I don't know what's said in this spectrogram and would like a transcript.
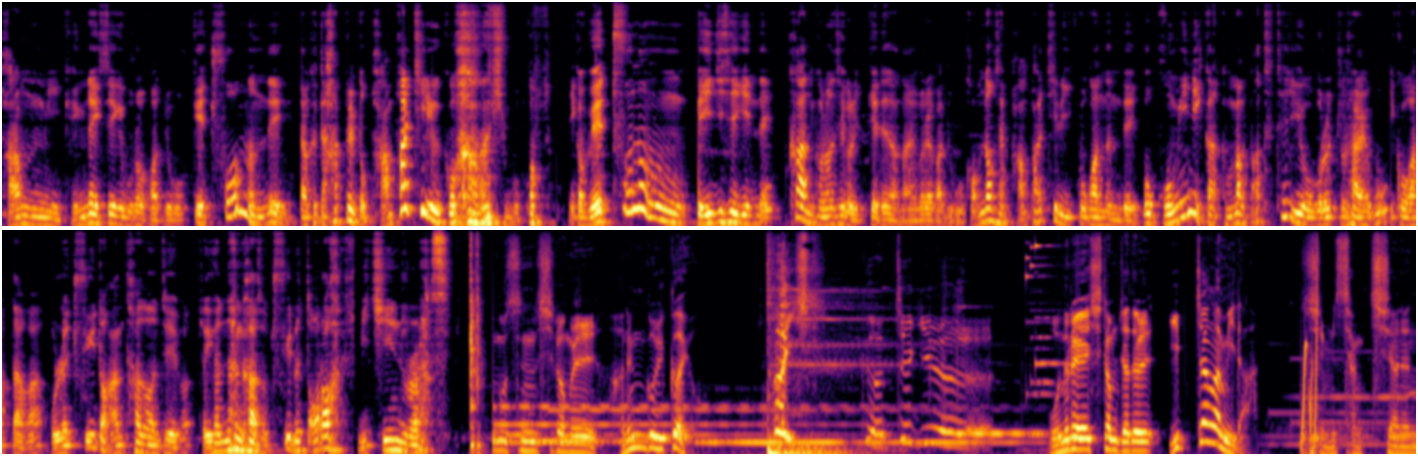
바람이 굉장히 세게 불어가지고 꽤 추웠는데 나 그때 하필 또 반팔 티 입고 가가지고 그러니까 외투는 베이지색인데 큰 그런 색을 입게 되잖아요. 그래가지고 검정색 반팔티를 입고 갔는데 뭐 봄이니까 금방 따뜻해지고 그럴 줄 알고 입고 갔다가 원래 추위도 안 타던 제가 저 현장 가서 추위를 떨어가지고 미친인 줄 알았어요. 무슨 실험을 하는 걸까요? 아이씨 깜짝이야 오늘의 실험자들 입장합니다 심상치 않은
